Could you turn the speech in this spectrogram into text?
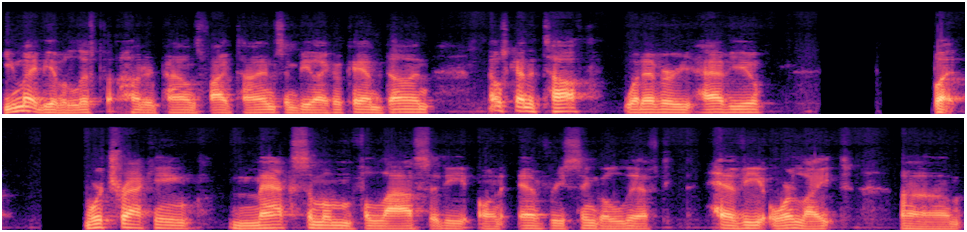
you might be able to lift 100 pounds five times and be like, okay, I'm done. that was kind of tough, whatever have you. But we're tracking maximum velocity on every single lift, heavy or light, um,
